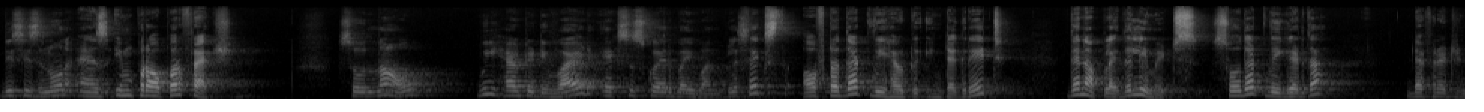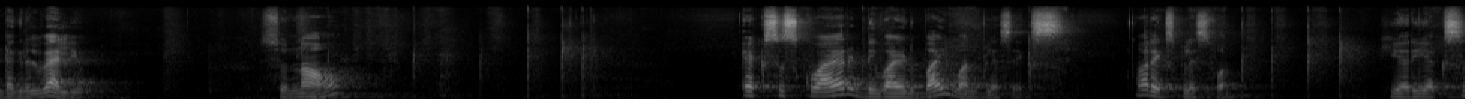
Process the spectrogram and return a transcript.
this is known as improper fraction. So, now we have to divide x square by 1 plus x. After that we have to integrate then apply the limits. So, that we get the definite integral value. So, now x square divided by 1 plus x or x plus 1. Here x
